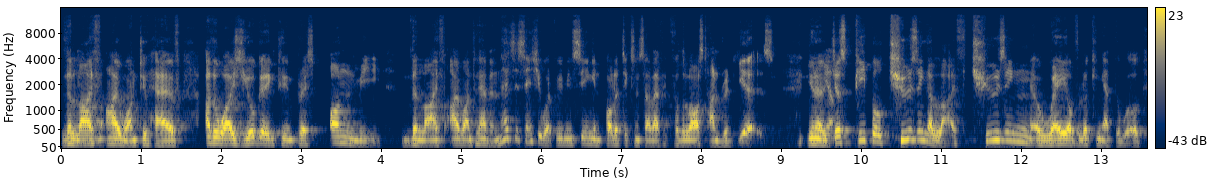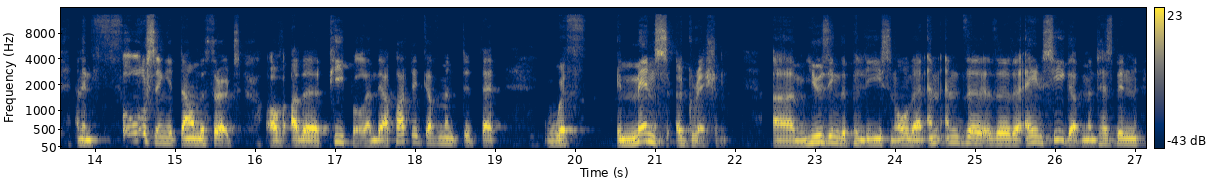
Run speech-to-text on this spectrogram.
the life I want to have. Otherwise, you're going to impress on me the life I want to have. And that's essentially what we've been seeing in politics in South Africa for the last hundred years. You know, just people choosing a life, choosing a way of looking at the world, and then forcing it down the throats of other people. And the apartheid government did that with immense aggression. Um, using the police and all that, and and the, the the ANC government has been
